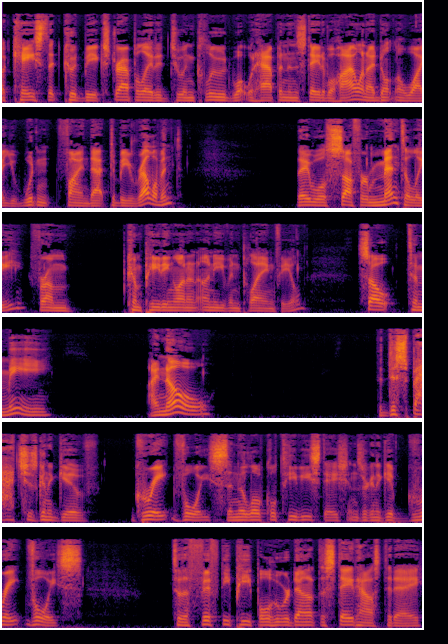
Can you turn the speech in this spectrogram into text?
a case that could be extrapolated to include what would happen in the state of Ohio, and I don't know why you wouldn't find that to be relevant. They will suffer mentally from competing on an uneven playing field. So to me, I know the dispatch is going to give great voice, and the local TV stations are going to give great voice to the 50 people who were down at the State House today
